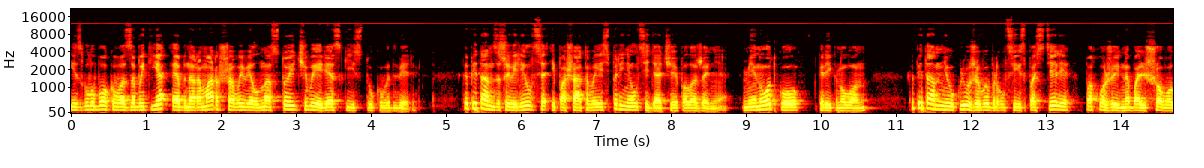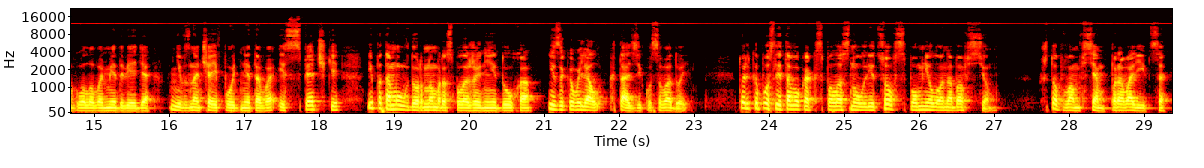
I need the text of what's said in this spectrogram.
Из глубокого забытья Эбнера Марша вывел настойчивый резкий стук в дверь. Капитан зашевелился и, пошатываясь, принял сидячее положение. «Минутку!» — крикнул он. Капитан неуклюже выбрался из постели, похожей на большого голого медведя, невзначай поднятого из спячки, и потому в дурном расположении духа, и заковылял к тазику с водой. Только после того, как сполоснул лицо, вспомнил он обо всем. «Чтоб вам всем провалиться!»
